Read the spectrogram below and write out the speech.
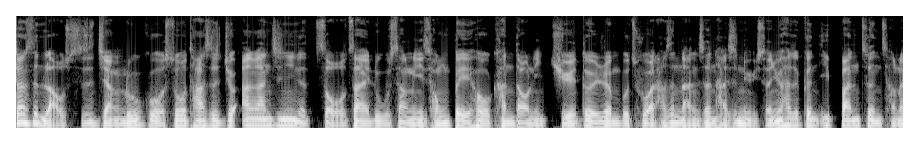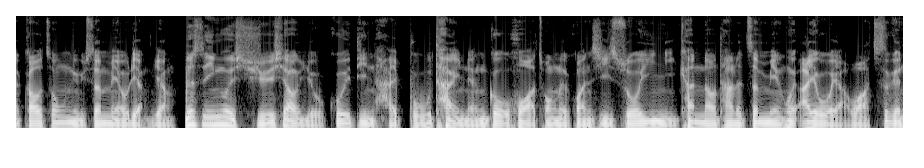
但是老实讲，如果说他是就安安静静的走在路上，你从背后看到，你绝对认不出来他是男生还是女生，因为他是跟一般正常的高中女生没有两样。那是因为学校有规定，还不太能够化妆的关系，所以你看到他的正面会，哎呦喂呀，哇，是个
